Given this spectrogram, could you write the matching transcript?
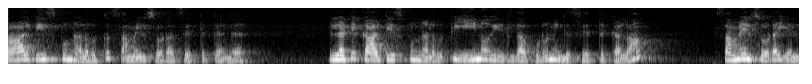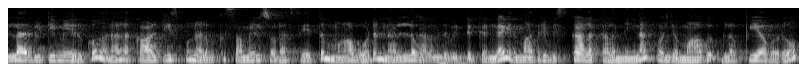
கால் டீஸ்பூன் அளவுக்கு சமையல் சோடா சேர்த்துக்கங்க. இல்லாட்டி கால் டீஸ்பூன் அளவுக்கு ஈனோ இருந்தால் கூட நீங்கள் சேர்த்துக்கலாம். சமையல் சோடா எல்லார் வீட்டையுமே இருக்கும். அதனால் நான் கால் டீஸ்பூன் அளவுக்கு சமையல் சோடா சேர்த்து மாவோடு நல்லா கலந்து விட்டுக்குங்க. இது மாதிரி விஸ்காவில் கலந்திங்கன்னா கொஞ்சம் மாவு ப்ளஃபியாக வரும்.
